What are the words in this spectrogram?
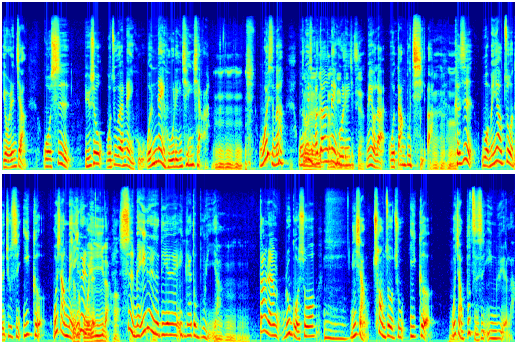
有人讲我是。比如说，我住在内湖，我是内湖林青霞。嗯嗯嗯。我为什么？我为什么当内湖林青霞？没有啦，我当不起啦。可是我们要做的就是一个，我想每一个人的唯一的哈，是每一个人的 DNA 应该都不一样。嗯嗯。当然，如果说嗯，你想创作出一个，我想不只是音乐啦，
